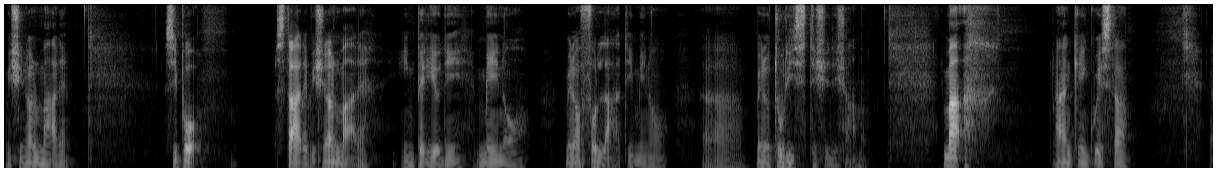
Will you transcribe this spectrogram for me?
vicino al mare. Si può stare vicino al mare in periodi meno, meno affollati, meno uh, meno turistici, diciamo. Ma anche in questa uh,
